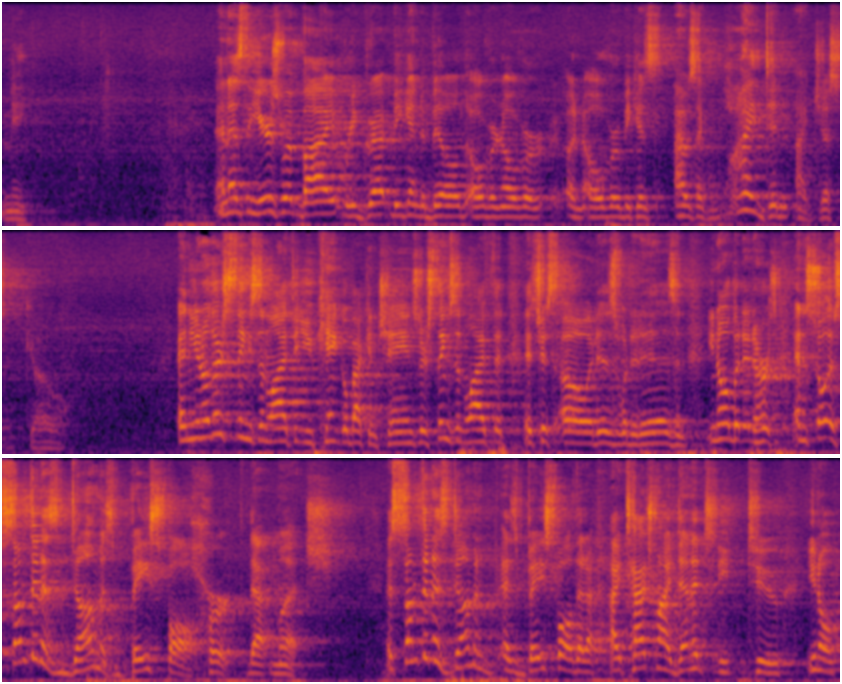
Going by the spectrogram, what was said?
Me. And as the years went by, regret began to build over and over and over because I was like, why didn't I just go? And you know, there's things in life that you can't go back and change. There's things in life that it's just, oh, it is what it is. And you know, but it hurts. And so if something as dumb as baseball hurt that much, as something as dumb as baseball that I, attach my identity to, you know,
